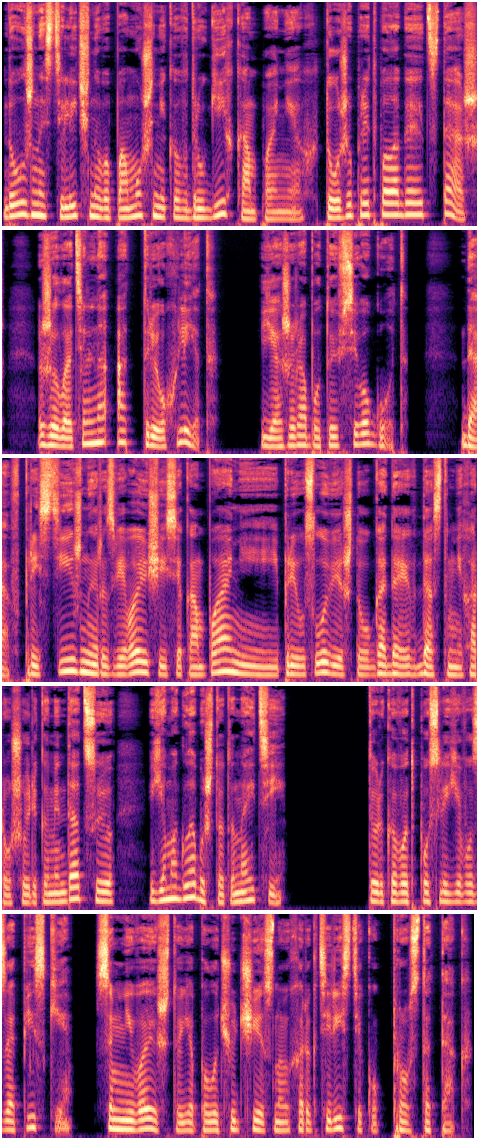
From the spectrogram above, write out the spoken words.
Должность личного помощника в других компаниях тоже предполагает стаж, желательно от трех лет. Я же работаю всего год. Да, в престижной, развивающейся компании и при условии, что Гадаев даст мне хорошую рекомендацию, я могла бы что-то найти. Только вот после его записки сомневаюсь, что я получу честную характеристику просто так.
